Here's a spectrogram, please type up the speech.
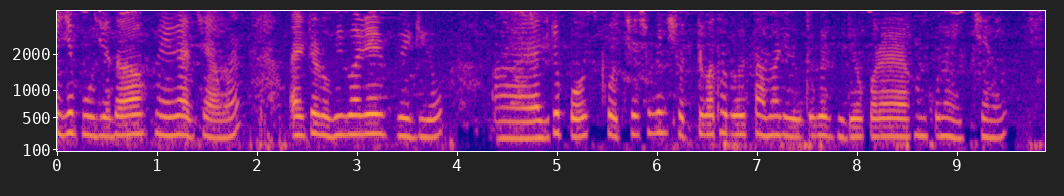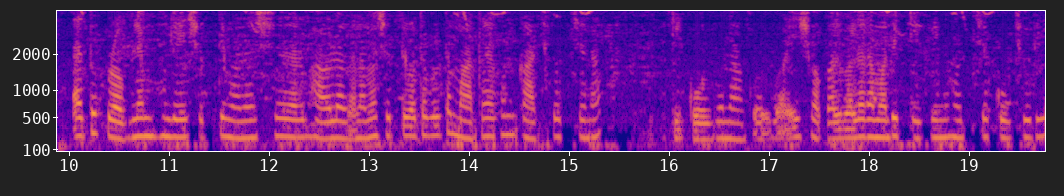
এই যে পুজো দেওয়া হয়ে গেছে আমার। আর এটা রবিবারের ভিডিও আর আজকে পোস্ট করছি। আসলে সত্যি কথা বলতে আমার ইউটিউবে ভিডিও করার এখন কোনো ইচ্ছে নেই। এত প্রবলেম হলে সত্যি মানুষের আর ভালো লাগে না। আমার সত্যি কথা বলতে মাথা এখন কাজ করছে না। কি করব, না করব। আর এই সকালবেলার আমাদের টিফিন হচ্ছে কচুরি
